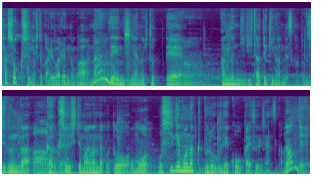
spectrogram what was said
多職種の人から言われるのが、なんでエンジニアの人ってうんあんなに利他的なんですかと。自分が学習して学んだことを、思惜しげもなくブログで公開するじゃないですかう。なんで？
